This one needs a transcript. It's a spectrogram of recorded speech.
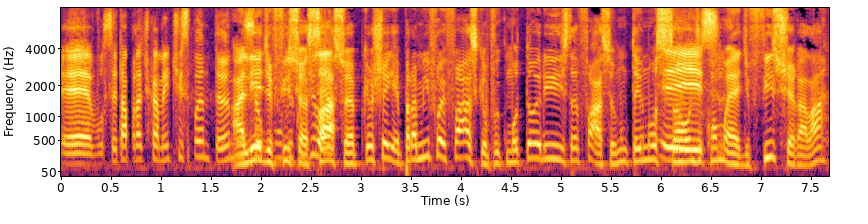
é, você está praticamente espantando. Ali é difícil acesso? É porque eu cheguei. Para mim foi fácil, que eu fui com motorista, é fácil. Eu não tenho noção Isso. de como é. É difícil chegar lá?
